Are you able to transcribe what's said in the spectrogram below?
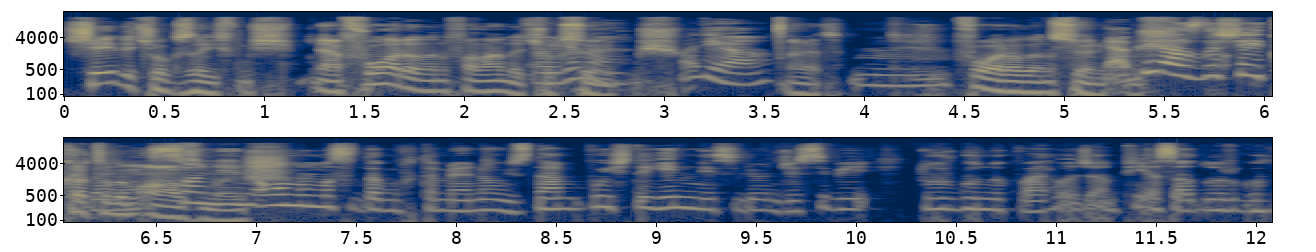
Şey de çok zayıfmış. Yani fuar alanı falan da çok öyle sönükmüş. mi? Hadi ya. Evet. Hmm. Fuar alanı sönükmüş. Ya biraz da şey tabii. Katılım hani. Sony'nin olmaması da muhtemelen o yüzden. Bu işte yeni nesil öncesi bir durgunluk var hocam. Piyasa durgun.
